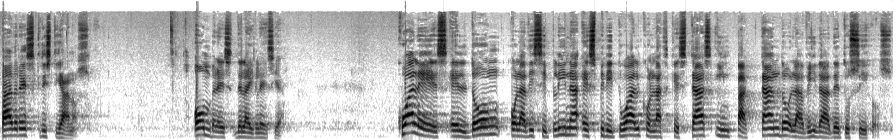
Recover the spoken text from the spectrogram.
Padres cristianos, hombres de la iglesia, ¿cuál es el don o la disciplina espiritual con la que estás impactando la vida de tus hijos?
